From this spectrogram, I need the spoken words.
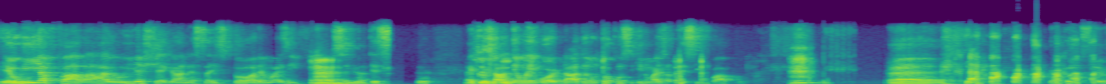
eu ia falar, eu ia chegar nessa história, mas enfim, é. você me antecipou. É que eu já dei uma engordada, eu não tô conseguindo mais antecipar, pô. É... o que aconteceu?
